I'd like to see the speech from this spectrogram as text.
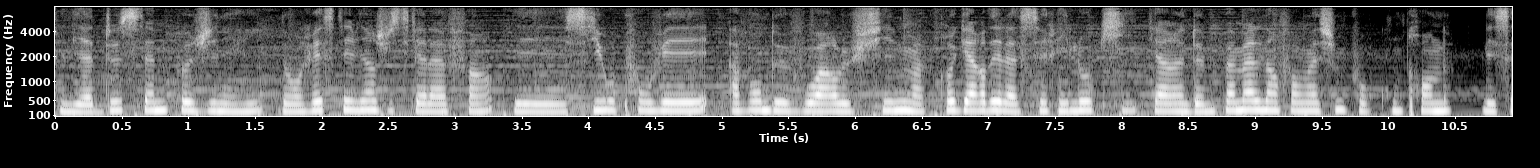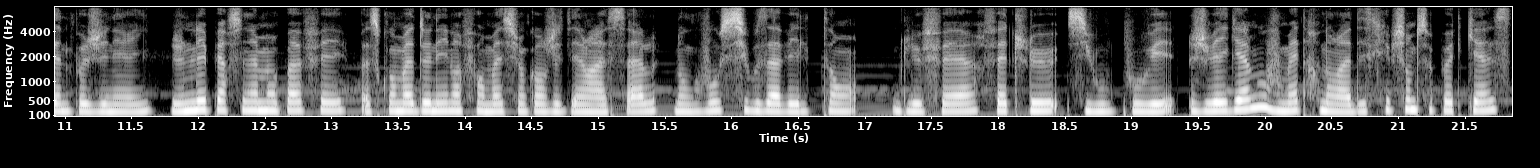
qu'il y a deux scènes post-génériques, donc restez bien jusqu'à la fin. Et si vous pouvez, avant de voir le film, regardez la série Loki, car elle donne pas mal d'informations pour comprendre les scènes post-génériques. Je ne l'ai personnellement pas fait parce qu'on m'a donné l'information quand j'étais dans la salle. Donc vous, si vous avez le temps, le faire, faites-le si vous pouvez. Je vais également vous mettre dans la description de ce podcast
